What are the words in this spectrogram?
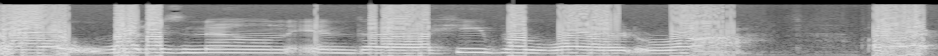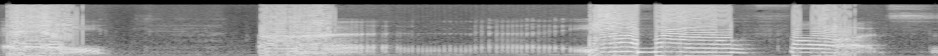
or what is known in the Hebrew word ra, R-A. Uh, evil thoughts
